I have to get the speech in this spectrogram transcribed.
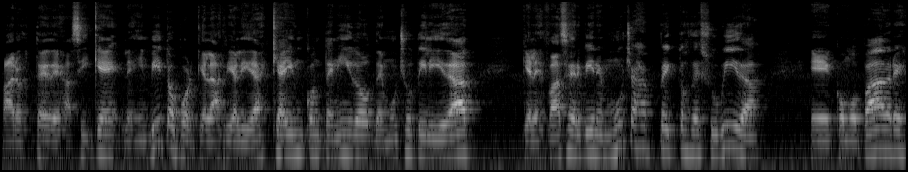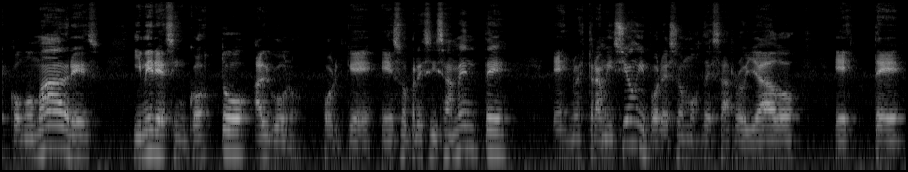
para ustedes. Así que les invito porque la realidad es que hay un contenido de mucha utilidad que les va a servir en muchos aspectos de su vida eh, como padres, como madres y mire, sin costo alguno porque eso precisamente es nuestra misión y por eso hemos desarrollado este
